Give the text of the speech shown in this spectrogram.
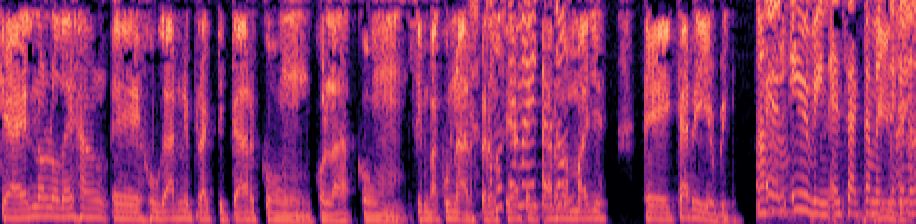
Que a él no lo dejan eh, jugar ni practicar con con la con sin vacunar, pero ¿Cómo sí se llama él, aceptaron a? Maggi- eh, Kyrie Irving. El Irving, exactamente, que lo-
